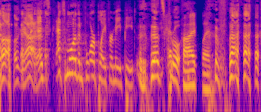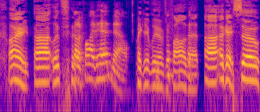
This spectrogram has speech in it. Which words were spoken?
Oh god, that's That's more than foreplay for me, Pete. that's cool. Five play. All right, uh, let's. Got a five head now. I can't believe I have to follow that. Uh, okay, so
